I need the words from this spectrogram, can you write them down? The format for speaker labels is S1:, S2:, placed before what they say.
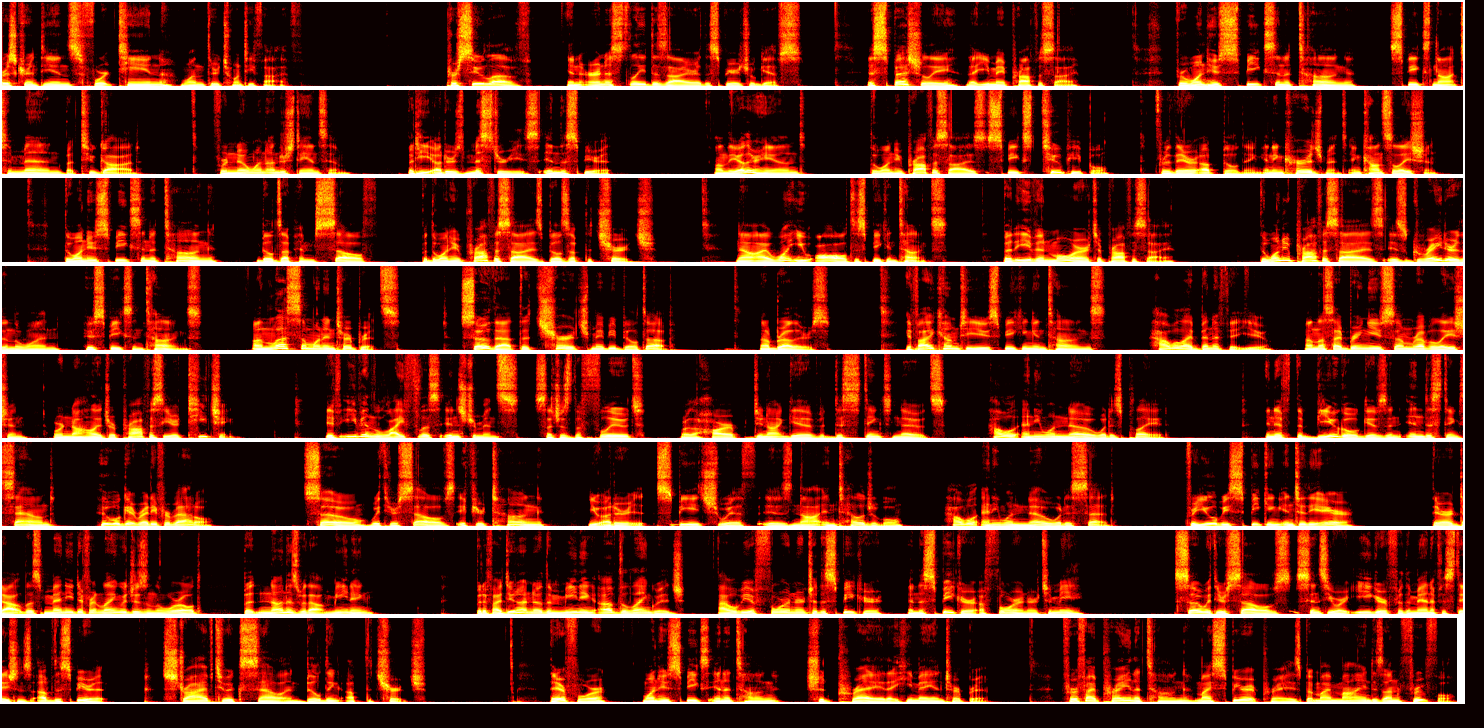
S1: 1 Corinthians 14 1 through 25. Pursue love and earnestly desire the spiritual gifts, especially that you may prophesy. For one who speaks in a tongue speaks not to men, but to God. For no one understands him, but he utters mysteries in the Spirit. On the other hand, the one who prophesies speaks to people for their upbuilding and encouragement and consolation. The one who speaks in a tongue builds up himself, but the one who prophesies builds up the church. Now, I want you all to speak in tongues, but even more to prophesy. The one who prophesies is greater than the one who speaks in tongues, unless someone interprets, so that the church may be built up. Now, brothers, if I come to you speaking in tongues, how will I benefit you unless I bring you some revelation or knowledge or prophecy or teaching? If even lifeless instruments, such as the flute or the harp, do not give distinct notes, how will anyone know what is played? And if the bugle gives an indistinct sound, who will get ready for battle? So, with yourselves, if your tongue you utter speech with is not intelligible, how will anyone know what is said? For you will be speaking into the air. There are doubtless many different languages in the world, but none is without meaning. But if I do not know the meaning of the language, I will be a foreigner to the speaker, and the speaker a foreigner to me. So with yourselves, since you are eager for the manifestations of the Spirit, strive to excel in building up the church. Therefore, one who speaks in a tongue should pray that he may interpret. For if I pray in a tongue, my spirit prays, but my mind is unfruitful.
